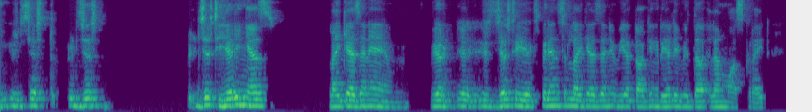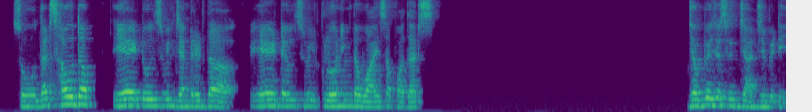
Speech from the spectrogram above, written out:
it's just it's just it's just hearing as like as an um, we are it's just experienced like as any we are talking really with the Elon Musk, right? So that's how the AI tools will generate the AI tools will cloning the voice of others. Jeff Bezos with ChatGPT.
